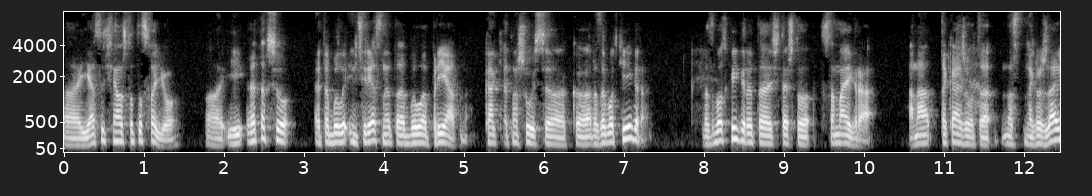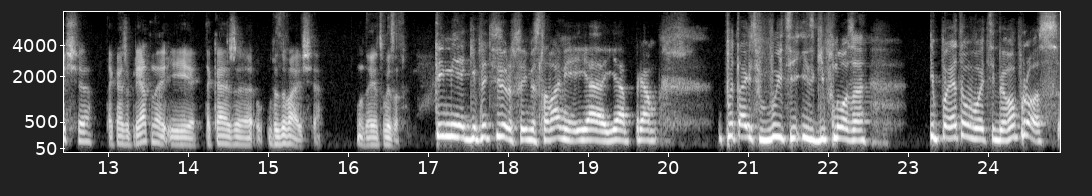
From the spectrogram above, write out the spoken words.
э, я сочинял что-то свое. Э, и это все, это было интересно, это было приятно. Как я отношусь э, к разработке игр? Разработка игр — это считать, что сама игра. Она такая же вот э, награждающая, такая же приятная и такая же вызывающая ну, дает вызов. Ты меня гипнотизируешь своими словами, и я, я прям пытаюсь выйти из гипноза. И поэтому вот тебе вопрос.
